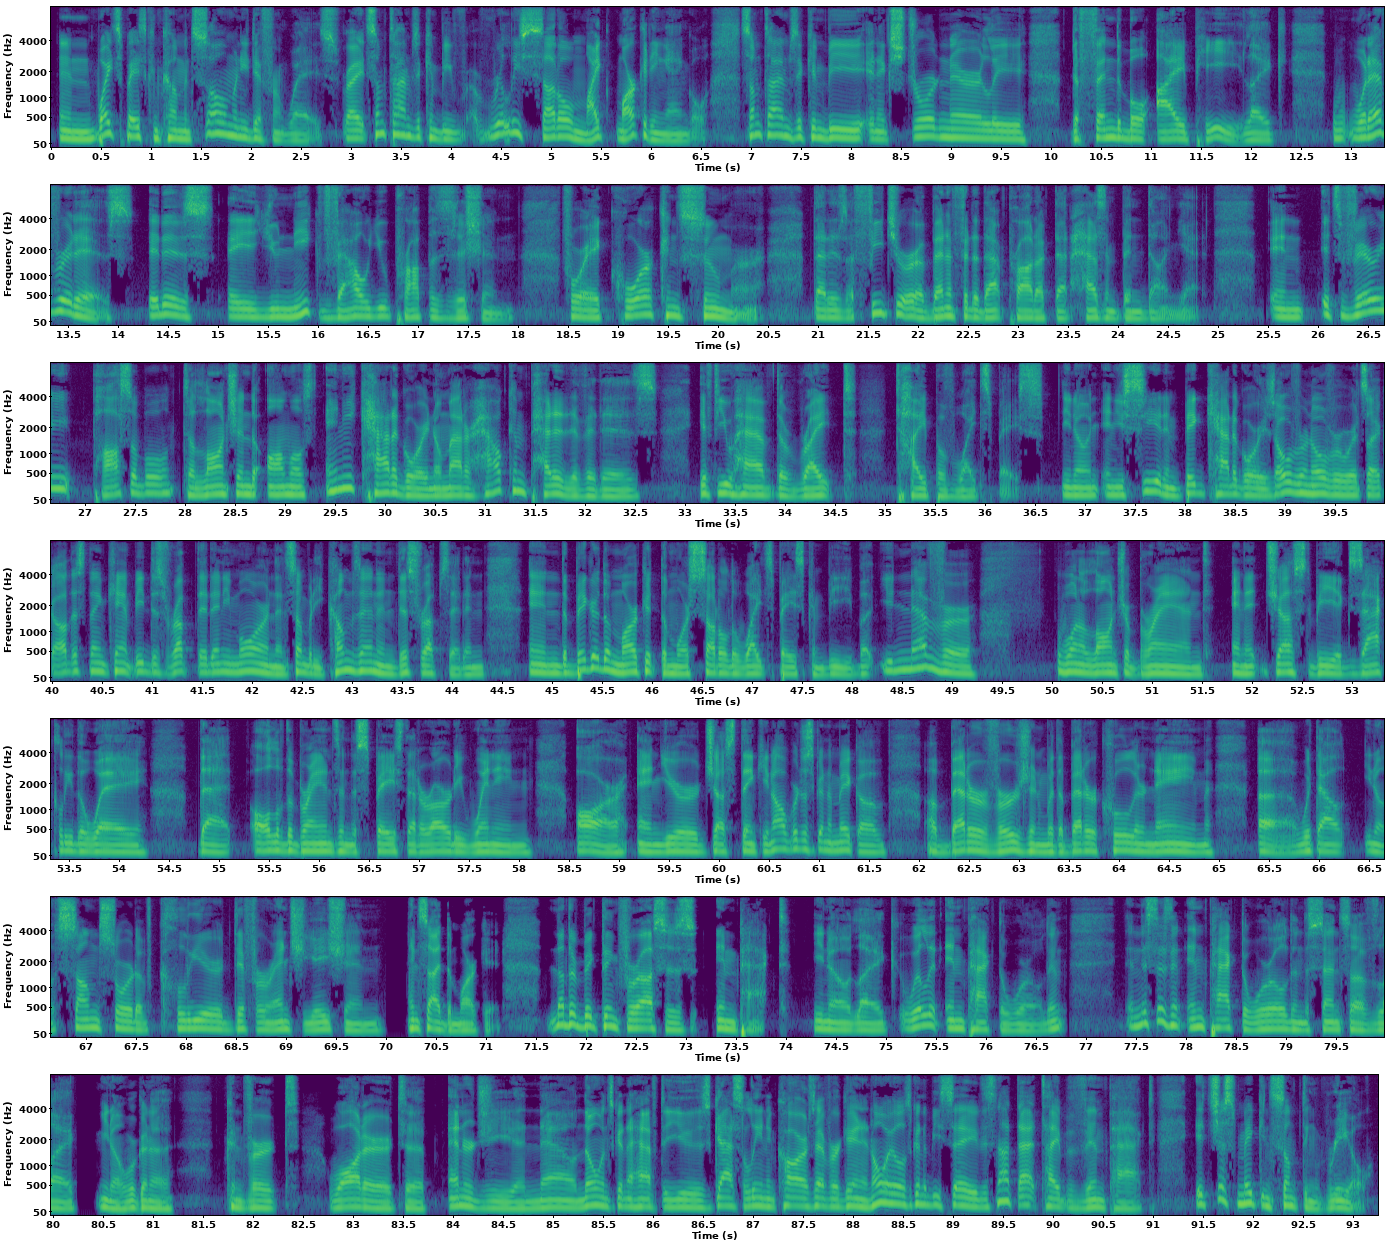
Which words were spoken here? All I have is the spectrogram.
and white space can come in so many different ways, right? Sometimes it can be a really subtle mic- marketing angle. Sometimes it can be an extraordinarily defendable IP. Like, whatever it is, it is a unique value proposition for a core consumer that is a feature or a benefit of that product that hasn't been done yet. And it's very possible to launch into almost any category, no matter how competitive it is, if you have the right type of white space. You know, and, and you see it in big categories over and over where it's like, oh, this thing can't be disrupted anymore. And then somebody comes in and disrupts it. And and the bigger the market, the more subtle the white space can be. But you never want to launch a brand and it just be exactly the way that all of the brands in the space that are already winning are and you're just thinking oh we're just going to make a, a better version with a better cooler name uh, without you know some sort of clear differentiation inside the market. Another big thing for us is impact. You know like will it impact the world? And and this doesn't impact the world in the sense of like you know we're going to convert water to energy and now no one's going to have to use gasoline in cars ever again and oil is going to be saved. It's not that type of impact. It's just making something real.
